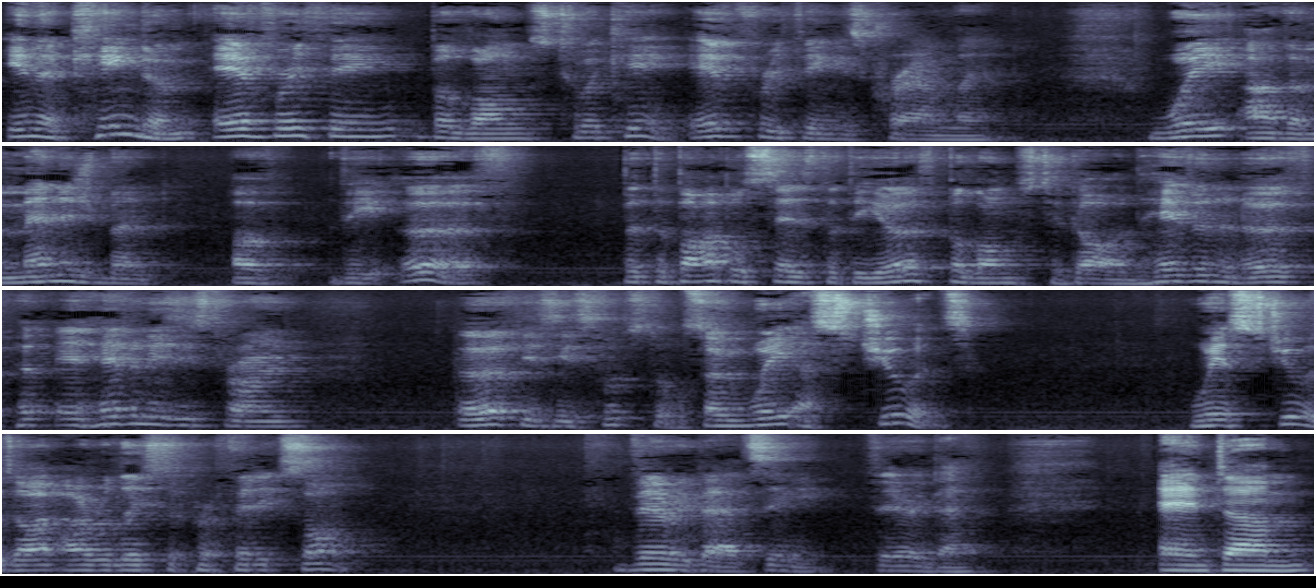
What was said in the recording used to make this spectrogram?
in a kingdom, everything belongs to a king. Everything is crown land. We are the management of the earth, but the Bible says that the earth belongs to God. Heaven and earth, heaven is his throne, earth is his footstool. So we are stewards. We're stewards. I, I released a prophetic song. Very bad singing, very bad. And, um,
